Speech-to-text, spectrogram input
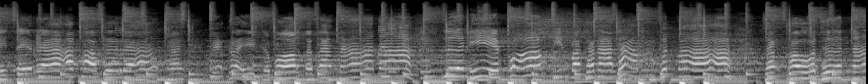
ใส่ใจรักเขาคือรักใครแม้ใครจะมองแต่างนานาเลื่อนเหตุพ้องผิดวัฒนธรรมขึ้นมาจากเขาเถิดนะ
